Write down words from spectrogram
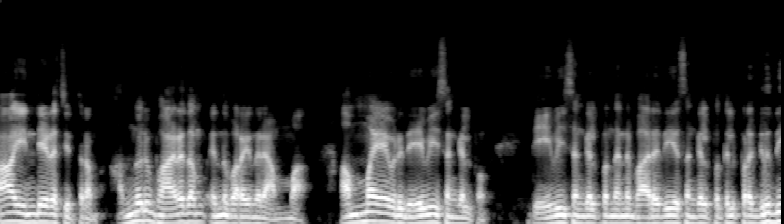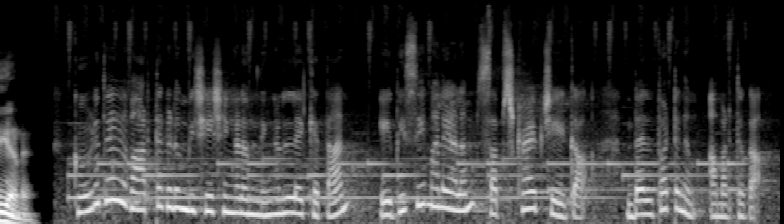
ആ ഇന്ത്യയുടെ ചിത്രം അന്നൊരു ഭാരതം എന്ന് പറയുന്ന ഒരു അമ്മ അമ്മയെ ഒരു ദേവീ സങ്കല്പം. ദേവീ സങ്കല്പം തന്നെ ഭാരതീയ സങ്കല്പത്തിൽ പ്രകൃതിയാണ്. കൂടുതൽ വാർത്തകളും വിശേഷങ്ങളും നിങ്ങളിലേക്ക് എത്താൻ A B C Malayalam subscribe ചെയ്യുക. ബെൽബട്ടനും അമർത്തുക.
